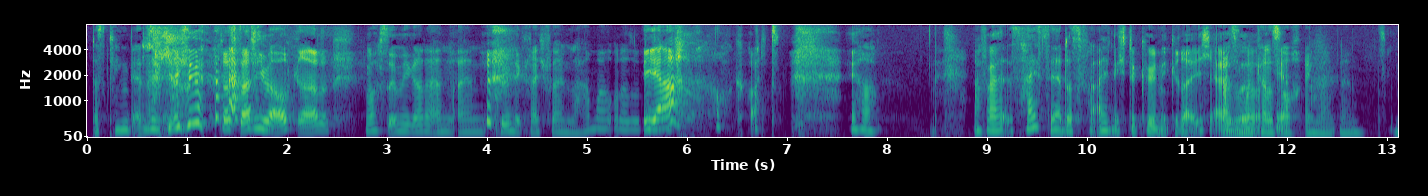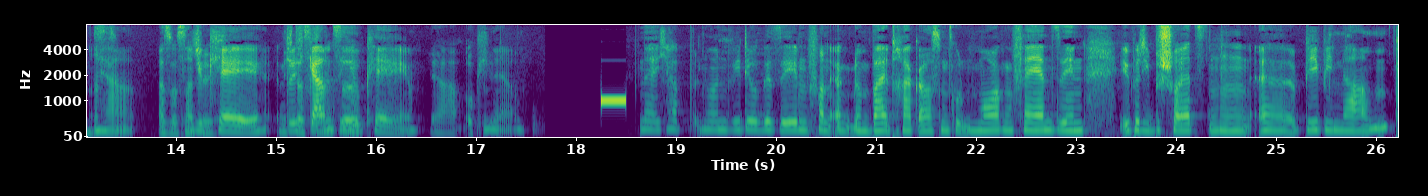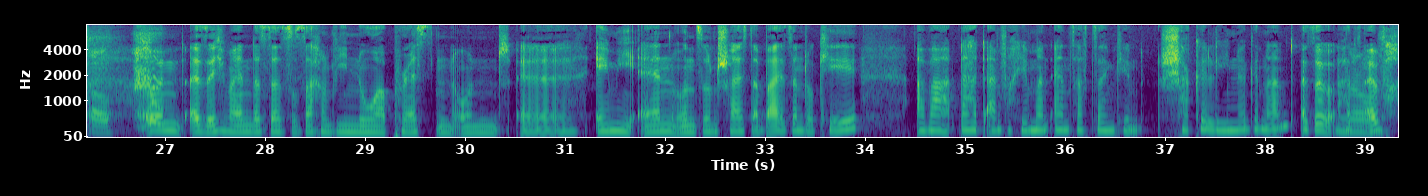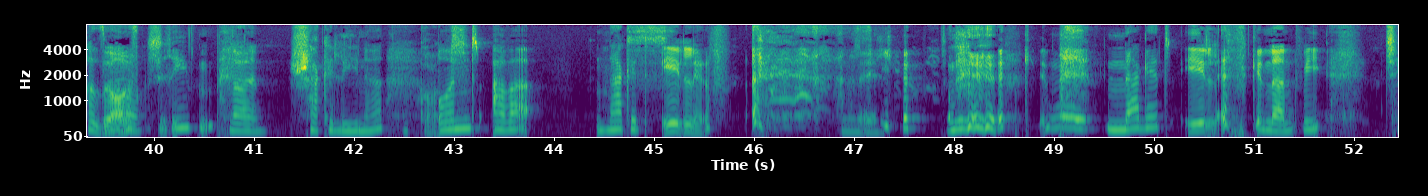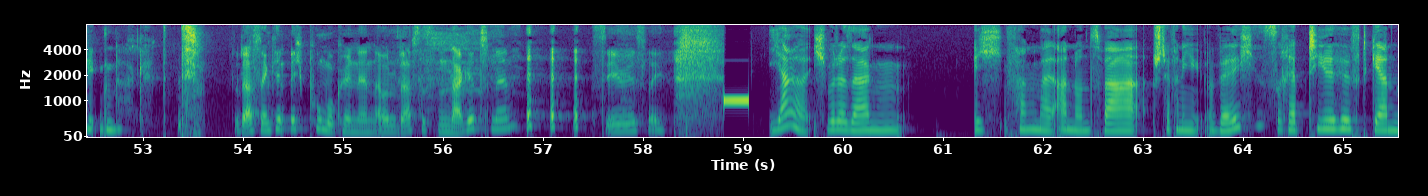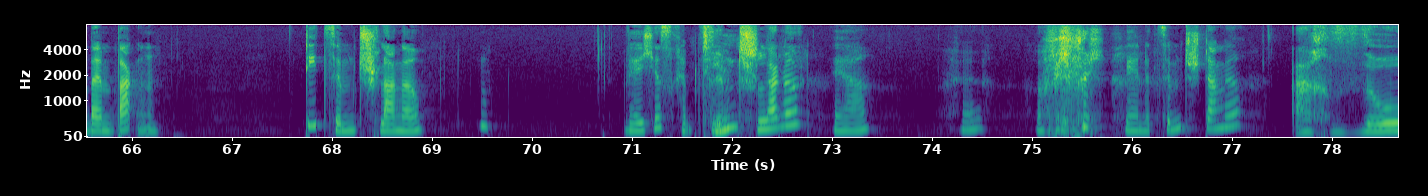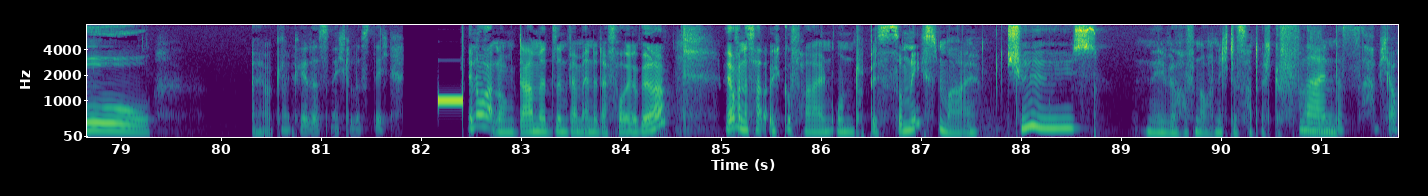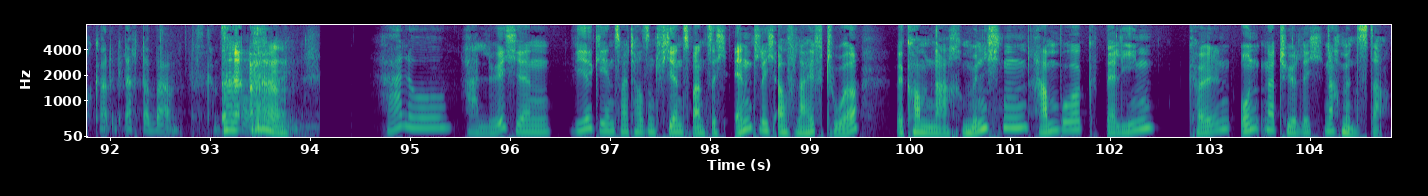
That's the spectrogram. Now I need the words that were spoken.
Das klingt als Das dachte ich mir auch gerade. Machst du irgendwie gerade an ein Königreich für ein Lama oder so? Ja, oh Gott. Ja. Aber es heißt ja das Vereinigte Königreich. Also, Also, man kann es ja. auch England nennen. zumindest. Ja, Also ist natürlich. UK. nicht durch das ganze Ganze. UK. Ja, okay. Ja. Ne, ich habe nur ein Video gesehen von irgendeinem Beitrag aus dem Guten Morgen Fernsehen über die bescheuertsten äh, Babynamen. Oh. Und also ich meine, dass da so Sachen wie Noah Preston und äh, Amy Ann und so ein Scheiß dabei sind, okay. Aber da hat einfach jemand ernsthaft sein Kind Schakeline genannt. Also hat es einfach so No. ausgeschrieben. Nein. Schakeline. Gott. Und aber Nugget Elif. Nee. Nugget Elif genannt wie Chicken Nugget. Du darfst dein Kind nicht Pumuckl nennen, aber du darfst es Nugget nennen? Seriously? Ja, ich würde sagen, ich fange mal an. Und zwar, Stefanie, welches Reptil hilft gern beim Backen? Die Zimtschlange. Hm. Welches Reptil? Zimtschlange? Ja, Hab ich nicht. wie eine Zimtstange. Ach so. Ja, okay. Okay, das ist nicht lustig. In Ordnung, damit sind wir am Ende der Folge. Wir hoffen, es hat euch gefallen und bis zum nächsten Mal. Tschüss. Nee, wir hoffen auch nicht, es hat euch gefallen. Nein, das habe ich auch gerade gedacht, aber das kannst du auch sein. Hallo. Hallöchen. Wir gehen 2024 endlich auf Live-Tour. Wir kommen nach München, Hamburg, Berlin, Köln und natürlich nach Münster.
